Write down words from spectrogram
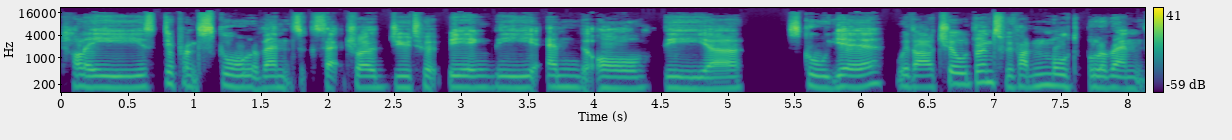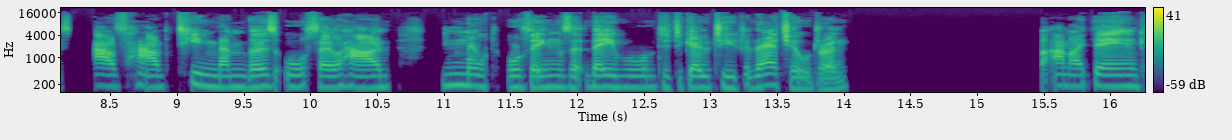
plays, different school events, etc., due to it being the end of the uh, school year with our children. So we've had multiple events, as have team members also had multiple things that they wanted to go to for their children. And I think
